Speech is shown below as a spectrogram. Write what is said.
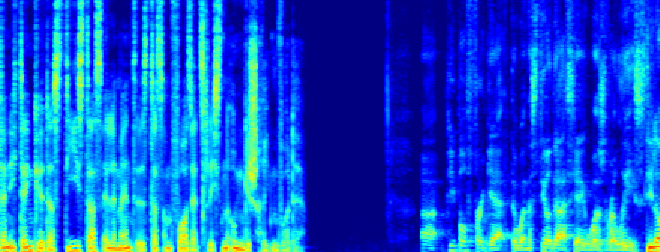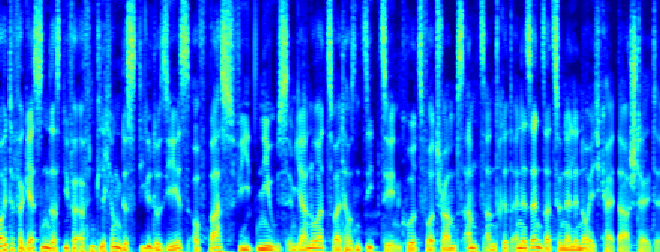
denn ich denke, dass dies das Element ist, das am vorsätzlichsten umgeschrieben wurde. Uh, die Leute vergessen, dass die Veröffentlichung des Steele-Dossiers auf BuzzFeed News im Januar 2017, kurz vor Trumps Amtsantritt, eine sensationelle Neuigkeit darstellte.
